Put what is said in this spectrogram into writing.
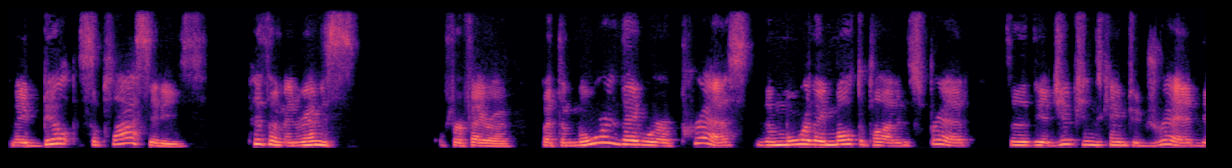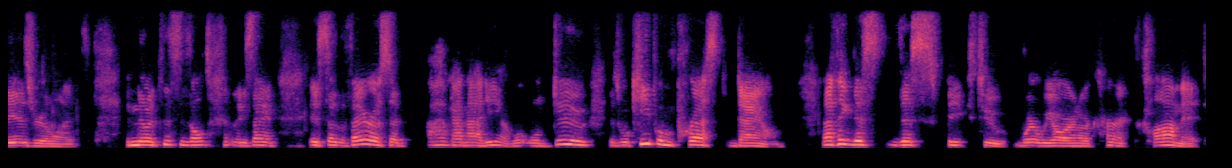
And they built supply cities, Pithom and Ramses, for Pharaoh. But the more they were oppressed, the more they multiplied and spread, so that the Egyptians came to dread the Israelites. And what this is ultimately saying is so the Pharaoh said, I've got an idea. What we'll do is we'll keep them pressed down. And I think this this speaks to where we are in our current climate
